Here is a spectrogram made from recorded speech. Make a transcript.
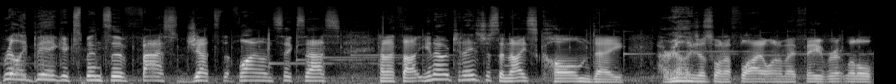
really big, expensive, fast jets that fly on 6S. And I thought, you know, today's just a nice calm day. I really just want to fly one of my favorite little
